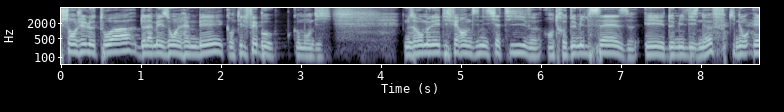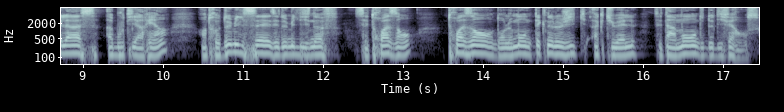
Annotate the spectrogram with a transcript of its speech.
changer le toit de la maison RMB quand il fait beau, comme on dit. Nous avons mené différentes initiatives entre 2016 et 2019 qui n'ont hélas abouti à rien. Entre 2016 et 2019, c'est trois ans. Trois ans dans le monde technologique actuel, c'est un monde de différence.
